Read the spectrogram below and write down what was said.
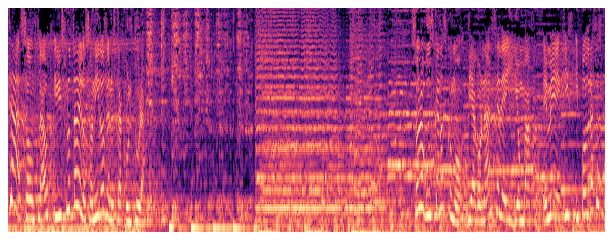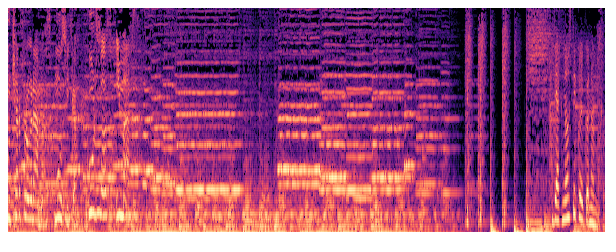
Entra a SoundCloud y disfruta de los sonidos de nuestra cultura. Solo búscanos como Diagonal CDI-MX y podrás escuchar programas, música, cursos y más. Diagnóstico Económico,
